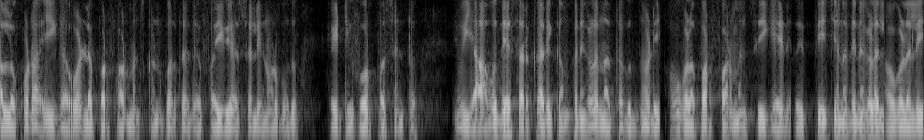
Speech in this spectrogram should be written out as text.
ಅಲ್ಲೂ ಕೂಡ ಈಗ ಒಳ್ಳೆ ಪರ್ಫಾರ್ಮೆನ್ಸ್ ಕಂಡು ಬರ್ತಾ ಇದೆ. ಫೈವ್ ಇಯರ್ಸ್ ಅಲ್ಲಿ ನೋಡಬಹುದು ಏಯ್ಟಿ ಫೋರ್ ಪರ್ಸೆಂಟ್ ನೀವು ಯಾವುದೇ ಸರ್ಕಾರಿ ಕಂಪನಿಗಳನ್ನ ತೆಗೆದು ನೋಡಿ, ಅವುಗಳ ಪರ್ಫಾರ್ಮೆನ್ಸ್ ಹೀಗೆ ಇದೆ. ಇತ್ತೀಚಿನ ದಿನಗಳಲ್ಲಿ ಅವುಗಳಲ್ಲಿ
